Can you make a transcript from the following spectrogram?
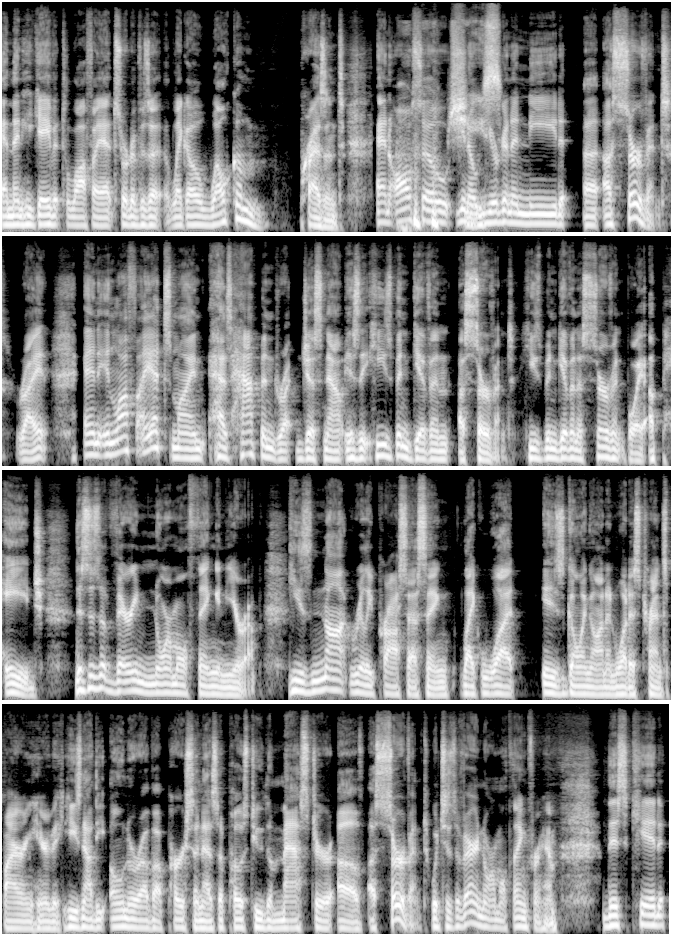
and then he gave it to Lafayette sort of as a like a welcome present. And oh, also, oh, you know, you're going to need a, a, servant, right? And in Lafayette's mind, has happened right just now is that he's been given a servant. He's been given a servant boy, a page. This is a very normal thing in Europe. He's not really processing like what is going on and what is transpiring here that he's now the owner of a person as opposed to the master of a servant which is a very normal thing for him this kid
